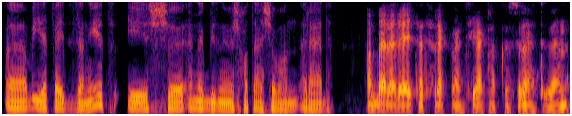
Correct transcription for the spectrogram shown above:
eh, illetve egy zenét, és eh, ennek bizonyos hatása van rád. A belerejtett frekvenciáknak köszönhetően.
